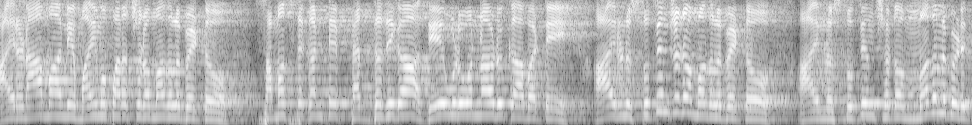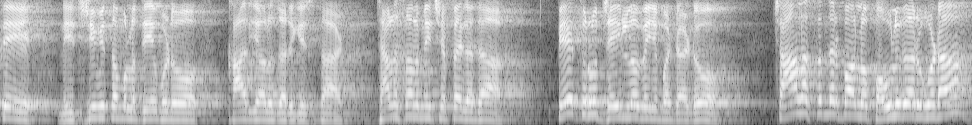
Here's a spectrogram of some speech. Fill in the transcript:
ఆయన నామాన్ని మహిమపరచడం మొదలుపెట్టు. సమస్య కంటే పెద్దదిగా దేవుడు ఉన్నాడు కాబట్టి ఆయనను స్థుతించడం మొదలుపెట్టు. ఆయనను స్థుతించడం మొదలు పెడితే నీ జీవితంలో దేవుడు కార్యాలు జరిగిస్తాడు. చాలాసార్లు మీకు చెప్పే కదా పేతురు జైల్లో వేయబడ్డాడు. చాలా సందర్భాల్లో పౌలు గారు కూడా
